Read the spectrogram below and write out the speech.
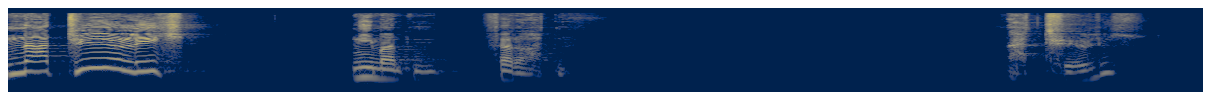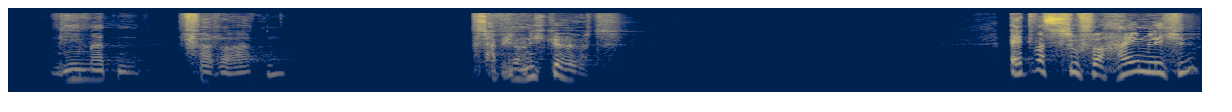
natürlich niemanden verraten. Natürlich niemanden verraten? Das habe ich noch nicht gehört. Etwas zu verheimlichen,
